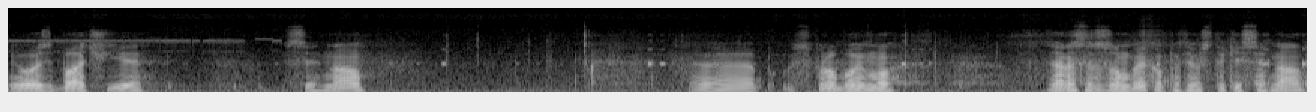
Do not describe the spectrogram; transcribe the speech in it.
І ось бачу є сигнал. Е, спробуємо зараз разом викопати ось такий сигнал.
